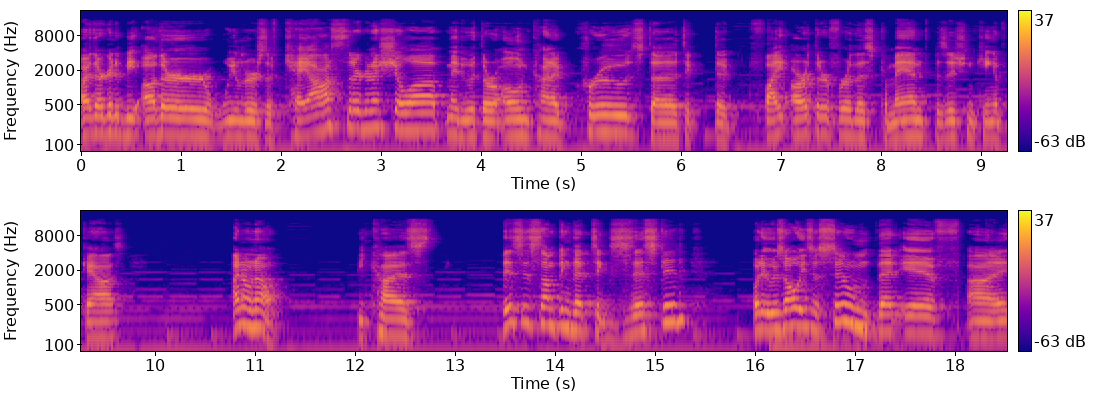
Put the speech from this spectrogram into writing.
Are there going to be other wielders of chaos that are going to show up? Maybe with their own kind of crews to, to, to fight Arthur for this command position, King of Chaos? I don't know because this is something that's existed, but it was always assumed that if uh,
